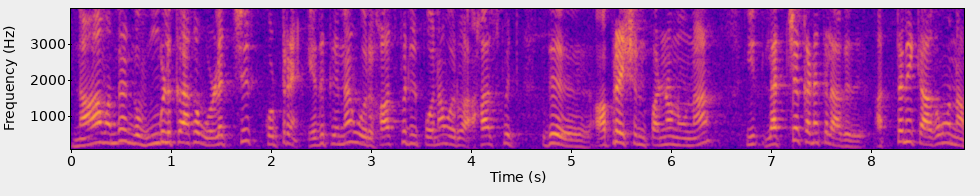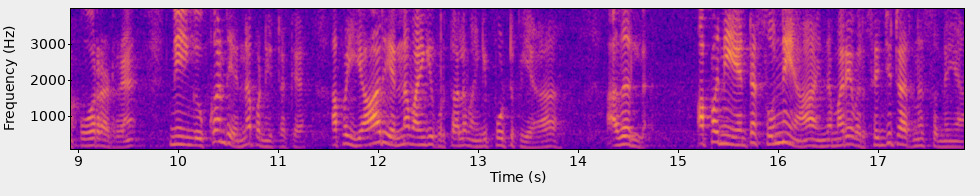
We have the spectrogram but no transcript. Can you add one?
நான் வந்து அங்கே உங்களுக்காக உழைச்சி கொட்டுறேன். எதுக்குன்னா ஒரு ஹாஸ்பிட்டல் போனால் ஒரு ஹாஸ்பிட் இது ஆப்ரேஷன் பண்ணணும்னா இ- லட்சக்கணக்கில் ஆகுது. அத்தனைக்காகவும் நான் போராடுறேன். நீ இங்கே உட்காந்து என்ன பண்ணிகிட்ருக்க அப்போ யார் என்ன வாங்கி கொடுத்தாலும் வாங்கி போட்டுப்பியா? அது இல்லை. அப்போ நீ என்கிட்ட சொன்னியா? இந்த மாதிரி அவர் செஞ்சுட்டாருன்னு சொன்னியா?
